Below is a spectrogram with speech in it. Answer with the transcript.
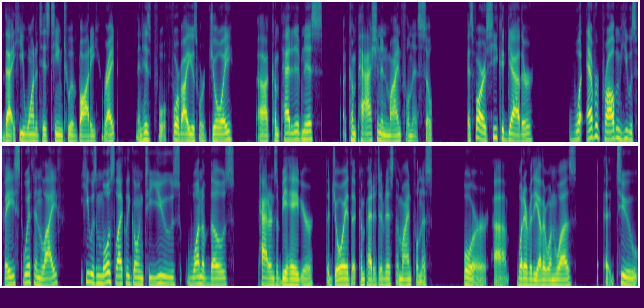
that he wanted his team to embody right? And his four, values were joy uh, competitiveness uh, compassion and mindfulness. So as far as he could gather whatever problem he was faced with in life, he was most likely going to use one of those patterns of behavior the joy, the competitiveness, the mindfulness, or uh, whatever the other one was uh, to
